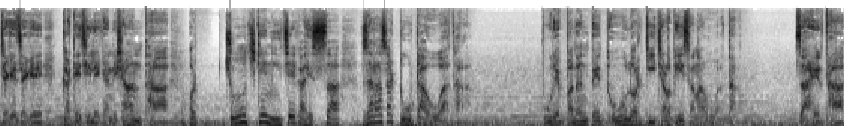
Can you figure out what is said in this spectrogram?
जगह जगह कटे छिले का निशान था और चोंच के नीचे का हिस्सा जरा सा टूटा हुआ था। पूरे बदन पे धूल और कीचड़ भी सना हुआ था। ज़ाहिर था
